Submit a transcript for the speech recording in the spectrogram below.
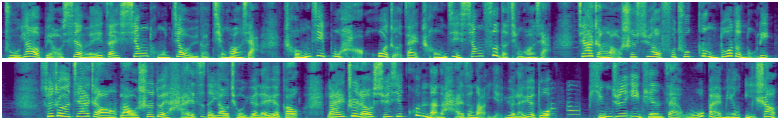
主要表现为在相同教育的情况下成绩不好，或者在成绩相似的情况下，家长老师需要付出更多的努力。随着家长老师对孩子的要求越来越高，来治疗学习困难的孩子呢也越来越多。平均一天在五百名以上，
